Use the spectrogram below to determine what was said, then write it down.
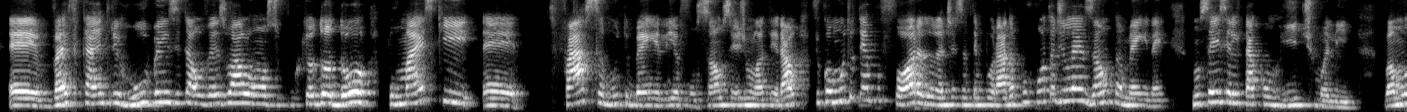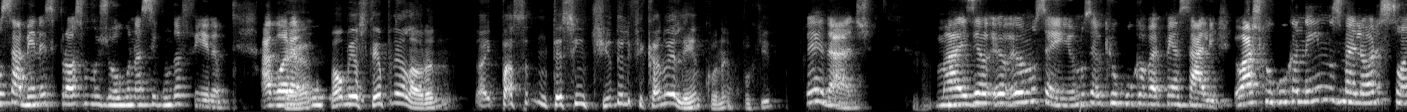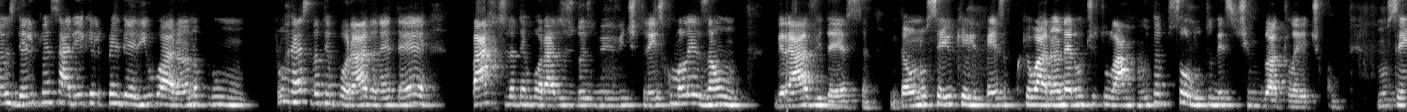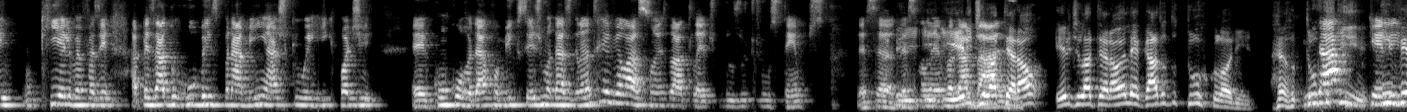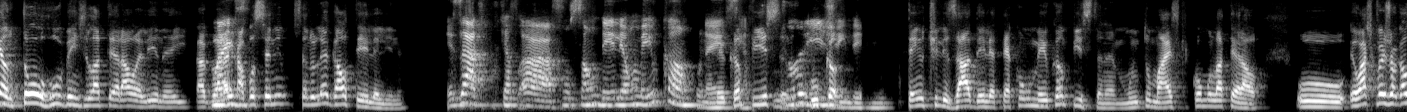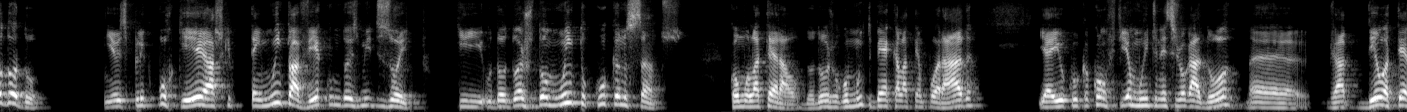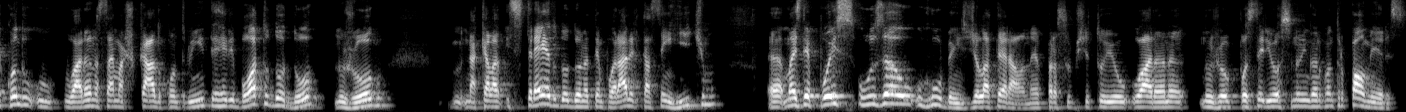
é, vai ficar entre Rubens e talvez o Alonso, porque o Dodô, por mais que é, faça muito bem ali a função, seja um lateral, ficou muito tempo fora durante essa temporada por conta de lesão também, né? Não sei se ele tá com ritmo ali. Vamos saber nesse próximo jogo na segunda-feira. Agora. É, o... Ao mesmo tempo, né, Laura? Aí passa a não ter sentido ele ficar no elenco, né? Porque. Verdade. Uhum. Mas eu, eu, eu não sei, eu não sei o que o Cuca vai pensar ali. Eu acho que o Cuca nem nos melhores sonhos dele pensaria que ele perderia o Arana para um, o resto da temporada, né? Até parte da temporada de 2023 com uma lesão grave dessa. Então, eu não sei o que ele pensa, porque o Arana era um titular muito absoluto nesse time do Atlético. Não sei o que ele vai fazer. Apesar do Rubens, para mim, acho que o Henrique pode é, concordar comigo, seja uma das grandes revelações do Atlético dos últimos tempos. Dessa, dessa e, leva e ele de lateral, ele de lateral é legado do Turco, Laurinha. O Turco Exato, que inventou ele... o Rubens de lateral ali, né? E agora Mas... acabou sendo, sendo legal ter ele ali, né? Exato, porque a, a, função dele é um meio-campo, né? Meio-campista. Assim, origem dele. Tem utilizado ele até como meio-campista, né? Muito mais que como lateral. O, eu acho que vai jogar o Dodô. E eu explico por quê. Eu acho que tem muito a ver com 2018, que o Dodô ajudou muito o Cuca no Santos, como lateral. O Dodô jogou muito bem aquela temporada. E aí o Cuca confia muito nesse jogador. É, já deu até quando o, o Arana sai machucado contra o Inter, ele bota o Dodô no jogo naquela estreia do Dodô na temporada, ele está sem ritmo, uh, mas depois usa o, Rubens de lateral, né, para substituir o, Arana no jogo posterior, se não me engano, contra o Palmeiras.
